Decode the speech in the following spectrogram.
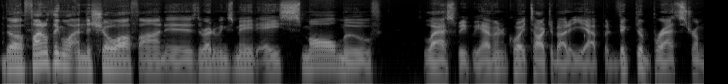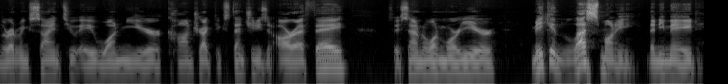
The final thing we'll end the show off on is the red wings made a small move last week. We haven't quite talked about it yet but victor Brattström, the red wings signed to a one year contract extension. He's an rfa so he signed to one more year making less money than he made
